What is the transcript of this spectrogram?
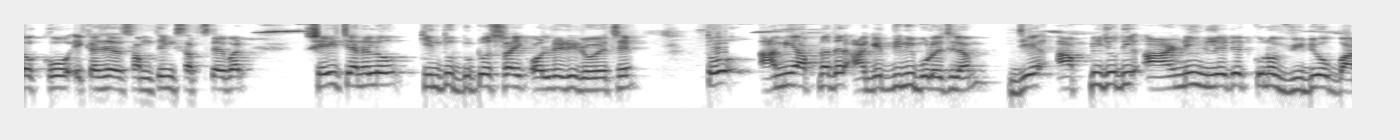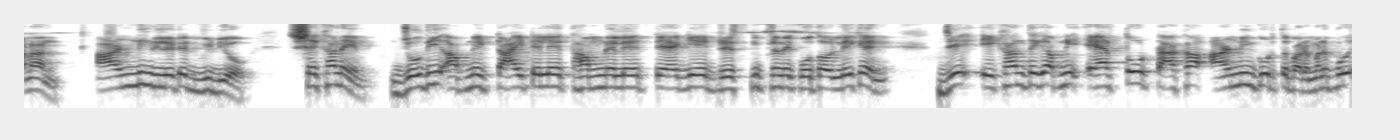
লক্ষ একাশি সামথিং সাবস্ক্রাইবার সেই চ্যানেলও কিন্তু দুটো স্ট্রাইক অলরেডি রয়েছে। তো আমি আপনাদের আগের দিনই বলেছিলাম যে, আপনি যদি আর্নিং রিলেটেড কোনো ভিডিও বানান আর্নিং রিলেটেড ভিডিও সেখানে যদি আপনি টাইটেলে থামনেলে ট্যাগে ডেসক্রিপশনে কোথাও লেখেন যে এখান থেকে আপনি এত টাকা আর্নিং করতে পারেন মানে পুরো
